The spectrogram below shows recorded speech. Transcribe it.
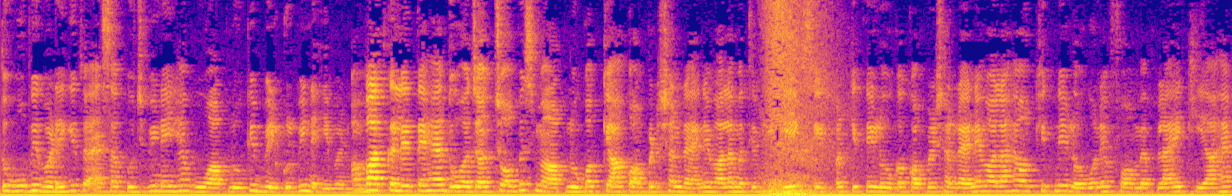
तो वो भी बढ़ेगी तो ऐसा कुछ भी नहीं है, वो आप लोगों की बिल्कुल भी नहीं बढ़ेगी। अब बात कर लेते हैं 2024 में आप लोगों का क्या कंपटीशन रहने वाला मतलब कि एक सीट पर कितने लोगों का कंपटीशन रहने वाला है और कितने लोगों ने फॉर्म अप्लाई किया है।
